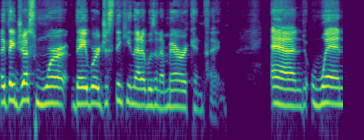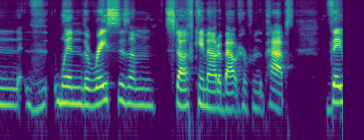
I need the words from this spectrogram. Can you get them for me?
Like they just weren't they were just thinking that it was an American thing. And when th- when the racism stuff came out about her from the paps, they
